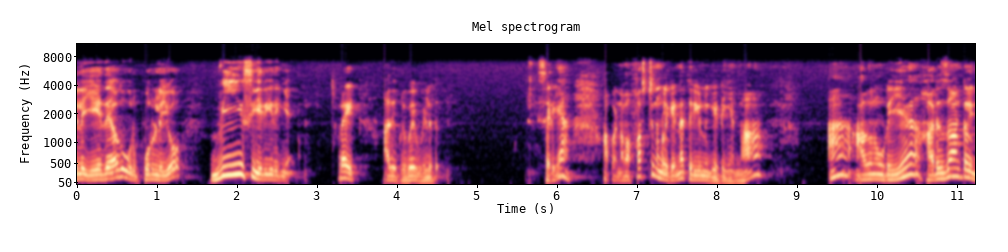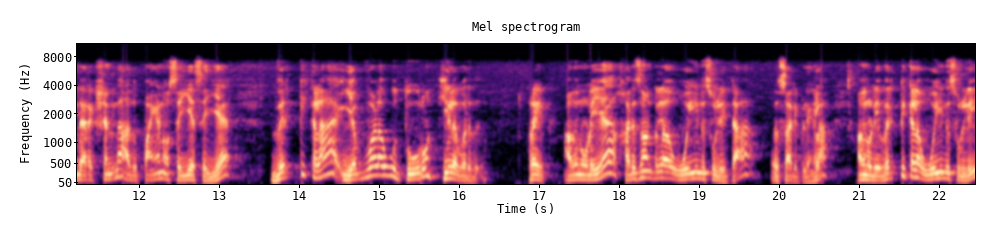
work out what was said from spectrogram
இல்லை ஏதாவது ஒரு பொருளையோ வீசி எறிகிறீங்க ரைட் அது இப்படி போய் விழுது. சரியா? அப்போ நம்ம ஃபஸ்ட்டு நம்மளுக்கு என்ன தெரியும்னு கேட்டிங்கன்னா அதனுடைய ஹரிசாண்டல் டைரெக்ஷனில் அது பயணம் செய்ய செய்ய வெர்டிக்கலாக எவ்வளவு தூரம் கீழே வருது? ரைட் அதனுடைய ஹரிசாண்டலாக ஒயின்னு சொல்லிட்டா சாரி பிள்ளைங்களா அதனுடைய வெர்டிக்கலாக ஒயின்னு சொல்லி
